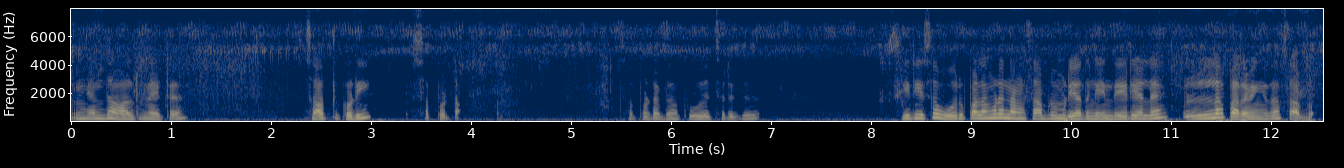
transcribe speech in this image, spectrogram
இங்கே வந்து ஆல்டர்னேட்டர் சாத்துக்கொடி சப்போட்டா. சப்போட்டா இப்போ தான் பூ வச்சுருக்கு. சீரியஸாக ஒரு பழம் கூட நாங்கள் சாப்பிட முடியாதுங்க. இந்த ஏரியாவில் ஃபுல்லாக பறவைங்க தான் சாப்பிடும்.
